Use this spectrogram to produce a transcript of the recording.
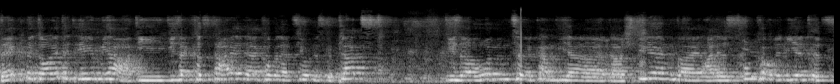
Weg bedeutet eben, ja, die, dieser Kristall der Korrelation ist geplatzt. Dieser Hund kann wieder da spielen, weil alles unkorreliert ist.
